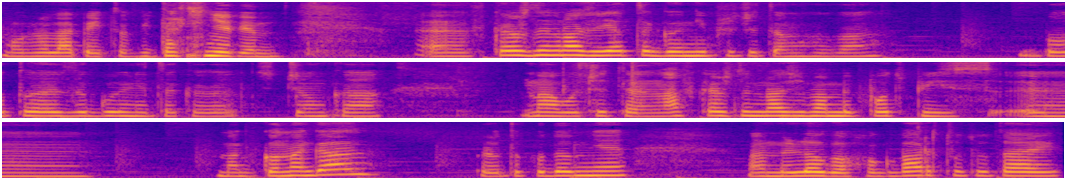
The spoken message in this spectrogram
Może lepiej to widać, nie wiem. E, w każdym razie ja tego nie przeczytam chyba. Bo to jest ogólnie taka czcionka mało czytelna. W każdym razie mamy podpis yy, McGonagall. Prawdopodobnie. Mamy logo Hogwartu tutaj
